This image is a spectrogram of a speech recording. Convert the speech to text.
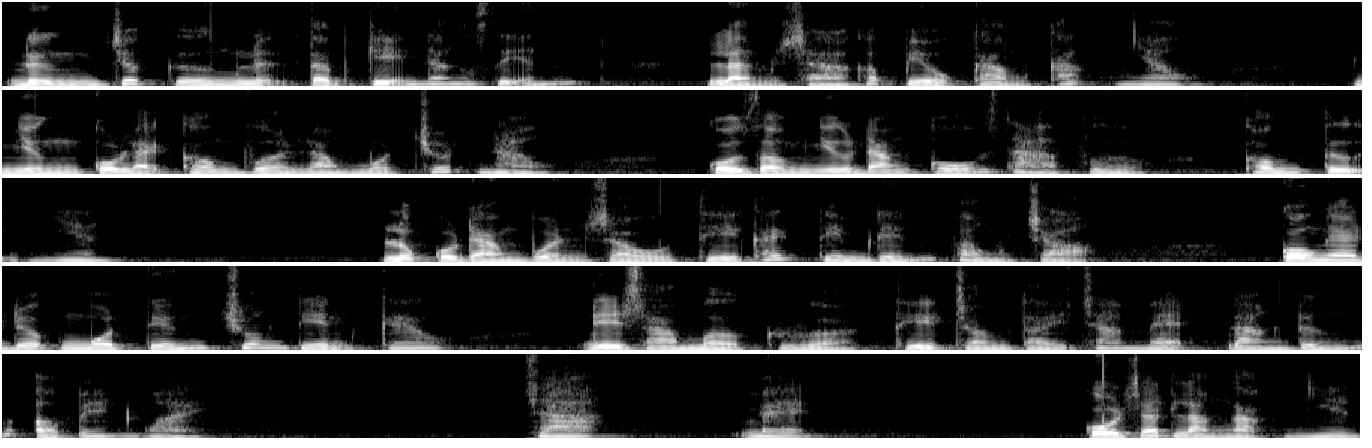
đứng trước gương luyện tập kỹ năng diễn, làm ra các biểu cảm khác nhau. Nhưng cô lại không vừa lòng một chút nào. Cô giống như đang cố giả vừa, không tự nhiên. Lúc cô đang buồn rầu thì khách tìm đến phòng trọ. Cô nghe được một tiếng chuông điện kêu. Đi ra mở cửa thì trông thấy cha mẹ đang đứng ở bên ngoài. Cha, mẹ. Cô rất là ngạc nhiên.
